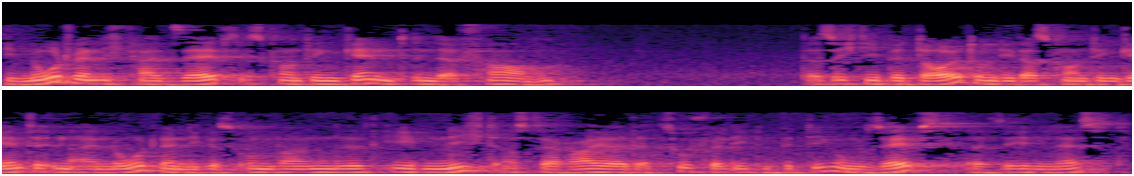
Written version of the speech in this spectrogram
die Notwendigkeit selbst ist kontingent in der Form, dass sich die Bedeutung, die das Kontingente in ein Notwendiges umwandelt, eben nicht aus der Reihe der zufälligen Bedingungen selbst ersehen lässt,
